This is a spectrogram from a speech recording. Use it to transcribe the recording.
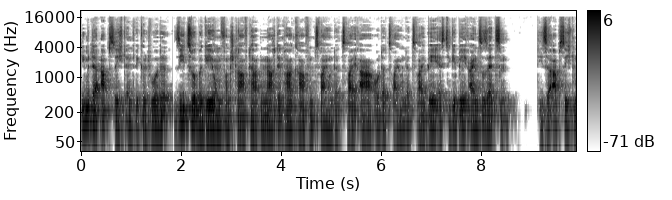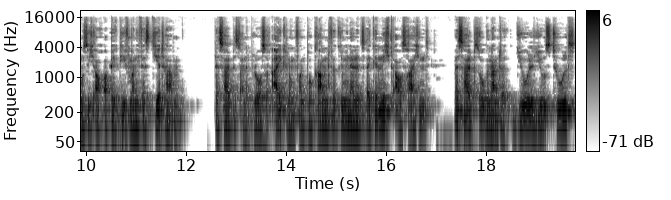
die mit der Absicht entwickelt wurde, sie zur Begehung von Straftaten nach den §§ 202a oder 202b StGB einzusetzen diese Absicht muss sich auch objektiv manifestiert haben. Deshalb ist eine bloße Eignung von Programmen für kriminelle Zwecke nicht ausreichend, weshalb sogenannte Dual-Use-Tools,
